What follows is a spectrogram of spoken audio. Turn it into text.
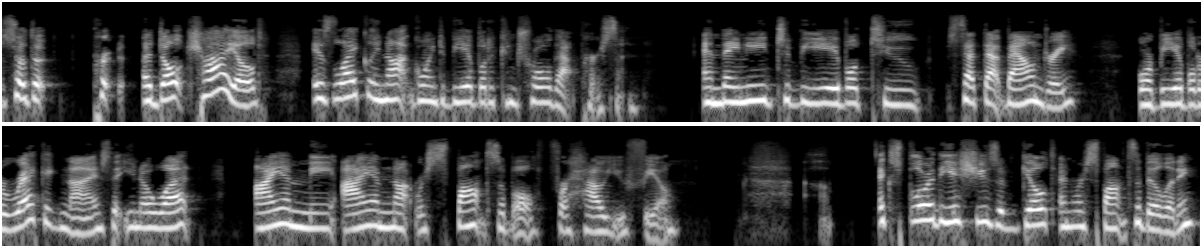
So the per- adult child is likely not going to be able to control that person. And they need to be able to set that boundary or be able to recognize that you know what? I am me. I am not responsible for how you feel. Um, explore the issues of guilt and responsibility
